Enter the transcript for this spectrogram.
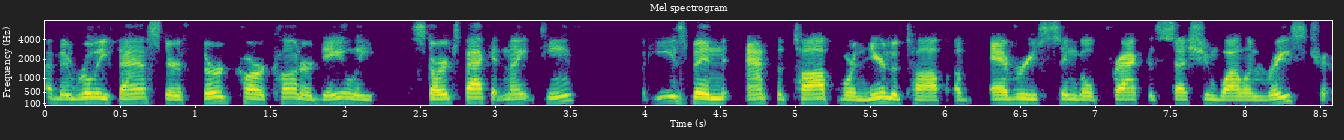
have been really fast. Their third car, Conor Daly, starts back at 19th, but he has been at the top or near the top of every single practice session while in race trim.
